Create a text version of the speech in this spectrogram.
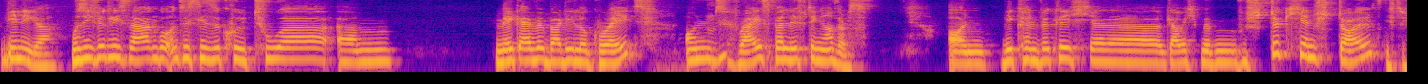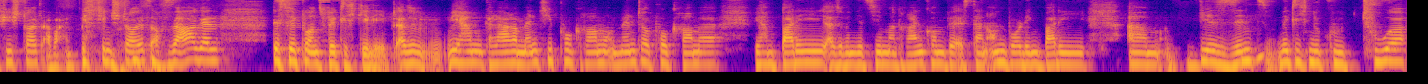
Weniger. Muss ich wirklich sagen, bei uns ist diese Kultur ähm, Make everybody look great und mhm. Rise by lifting others. Und wir können wirklich, äh, glaube ich, mit einem Stückchen Stolz, nicht zu viel Stolz, aber ein bisschen Stolz auch sagen, das wird bei uns wirklich gelebt. Also wir haben klare Mentee-Programme und Mentor-Programme. Wir haben Buddy, also wenn jetzt jemand reinkommt, wer ist dein Onboarding-Buddy? Ähm, wir sind mhm. wirklich eine Kultur,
